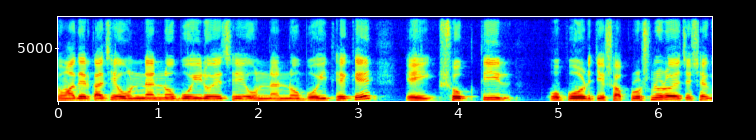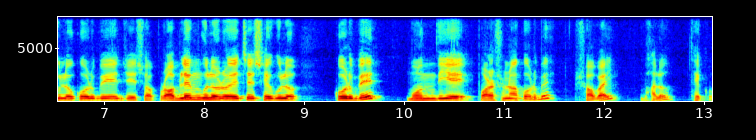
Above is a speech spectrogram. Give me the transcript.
তোমাদের কাছে অন্যান্য বই রয়েছে, অন্যান্য বই থেকে এই শক্তির ওপর যে সব প্রশ্ন রয়েছে সেগুলো করবে যে সব প্রবলেমগুলো রয়েছে সেগুলো করবে, মন দিয়ে পড়াশোনা করবে। সবাই ভালো থেকো।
